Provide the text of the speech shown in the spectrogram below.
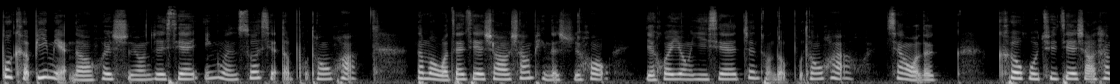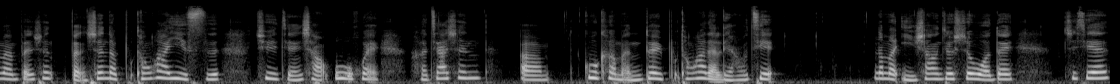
不可避免的会使用这些英文缩写的普通话。那么我在介绍商品的时候，也会用一些正统的普通话，向我的客户去介绍他们本身本身的普通话意思，去减少误会和加深呃顾客们对普通话的了解。那么以上就是我对这些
